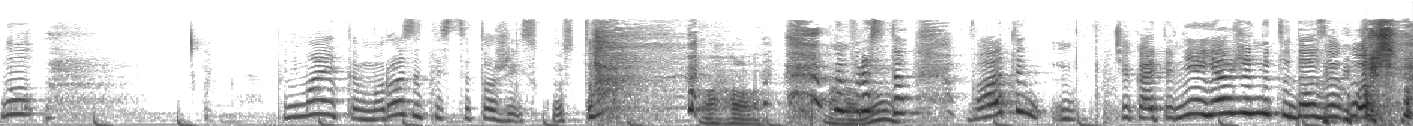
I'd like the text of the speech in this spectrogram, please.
Ну, понімаєте, морозитись це теж іскусство. Ага. ага Просто багато. Чекайте, ні, я вже не туди заходжу.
